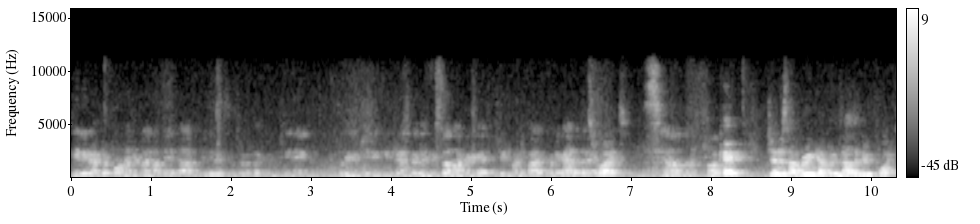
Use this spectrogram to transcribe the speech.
heating up to four hundred might not be enough, maybe there's some sort of like competing, something competing heat transfer, then you're still not gonna get two twenty-five coming out of there. That's right. So, Okay, Jen is now bringing up another good point.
